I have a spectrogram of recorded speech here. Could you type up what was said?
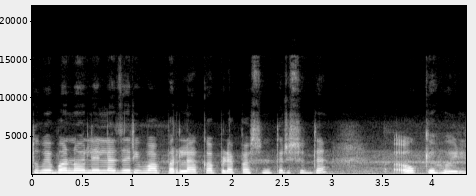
तुम्ही बनवलेला जरी वापरला कपड्यापासून तरीसुद्धा ओके होईल.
